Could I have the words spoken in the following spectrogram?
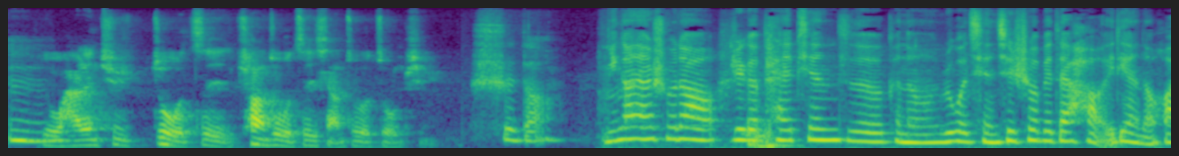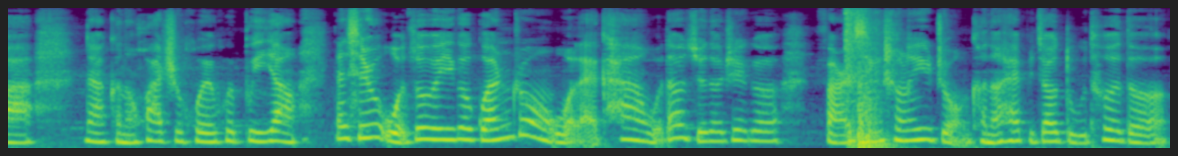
嗯，我还能去做我自己创作我自己想做的作品。是的，您刚才说到这个拍片子，可能如果前期设备再好一点的话，那可能画质会会不一样。但其实我作为一个观众，我来看，我倒觉得这个。反而形成了一种可能还比较独特的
